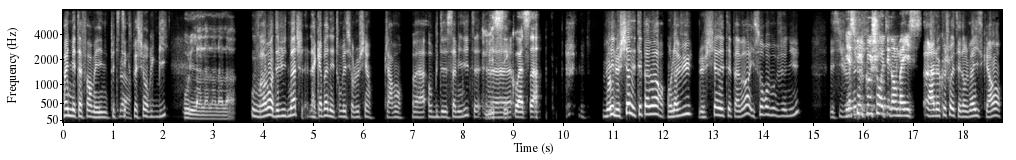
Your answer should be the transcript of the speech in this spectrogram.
Pas une métaphore, mais une petite Oula. expression rugby. Ouh là là là là là. Où vraiment, au début de match, la cabane est tombée sur le chien, clairement. Au bout de 5 minutes. Mais euh, c'est quoi ça? Mais le chien n'était pas mort. On l'a vu. Le chien n'était pas mort. Ils sont revenus. Et si je Et veux est-ce que même- le cochon était dans le maïs? Ah, le cochon était dans le maïs, clairement.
